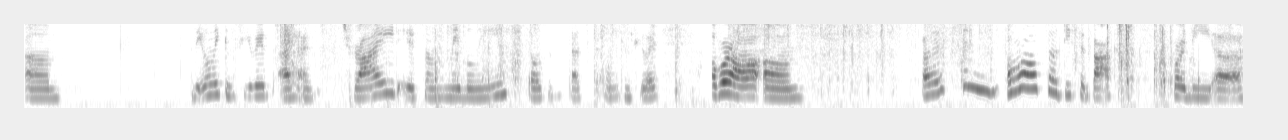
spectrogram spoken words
um, the only concealer I have tried is from Maybelline. Those that's the only concealer. Overall, um, uh, it's an overall it's a decent box for the uh,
